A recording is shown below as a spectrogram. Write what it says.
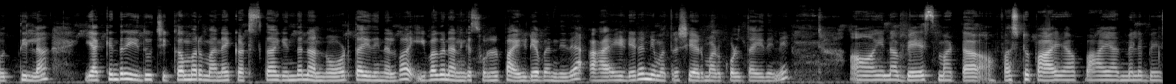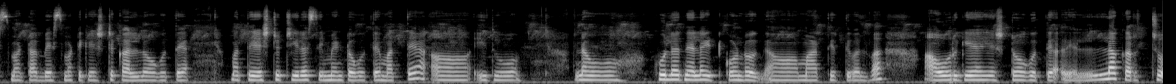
ಗೊತ್ತಿಲ್ಲ. ಯಾಕೆಂದರೆ ಇದು ಚಿಕ್ಕಮ್ಮರ ಮನೆ ಕಟ್ಸ್ದಾಗಿಂದ ನಾನು ನೋಡ್ತಾ ಇದ್ದೀನಲ್ವ? ಇವಾಗ ನನಗೆ ಸ್ವಲ್ಪ ಐಡಿಯಾ ಬಂದಿದೆ. ಆ ಐಡಿಯಾನ ನಿಮ್ಮ ಹತ್ರ ಶೇರ್ ಮಾಡ್ಕೊಳ್ತಾ ಇದ್ದೀನಿ. ಇನ್ನು ಬೇಸ್ ಮಟ್ಟ ಫಸ್ಟು ಪಾಯ ಪಾಯ ಆದಮೇಲೆ ಬೇಸ್ ಮಟ್ಟ, ಬೇಸ್ ಮಟ್ಟಕ್ಕೆ ಎಷ್ಟು ಕಲ್ಲು ಹೋಗುತ್ತೆ, ಮತ್ತು ಎಷ್ಟು ಚೀಲ ಸಿಮೆಂಟ್ ಹೋಗುತ್ತೆ, ಮತ್ತು ಇದು ನಾವು ಕೂಲರ್ನೆಲ್ಲ ಇಟ್ಕೊಂಡು ಹೋಗಿ ಮಾಡ್ತಿರ್ತೀವಲ್ವ? ಅವ್ರಿಗೆ ಎಷ್ಟೋಗುತ್ತೆ, ಎಲ್ಲ ಖರ್ಚು,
